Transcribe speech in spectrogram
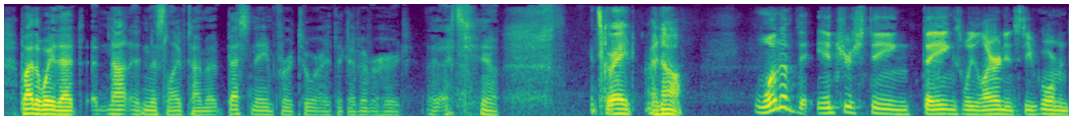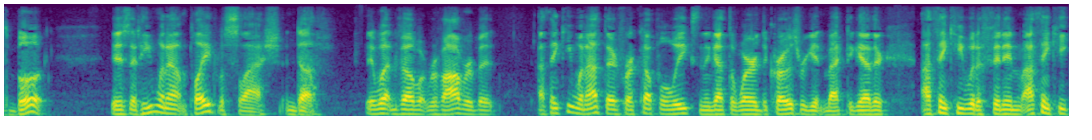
By the way, that uh, not in this lifetime, uh, best name for a tour I think I've ever heard. Uh, It's you know, it's great. I know. One of the interesting things we learned in Steve Gorman's book is that he went out and played with Slash and Duff. It wasn't Velvet Revolver, but I think he went out there for a couple of weeks and then got the word the Crowes were getting back together. I think he would have fit in. I think he.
